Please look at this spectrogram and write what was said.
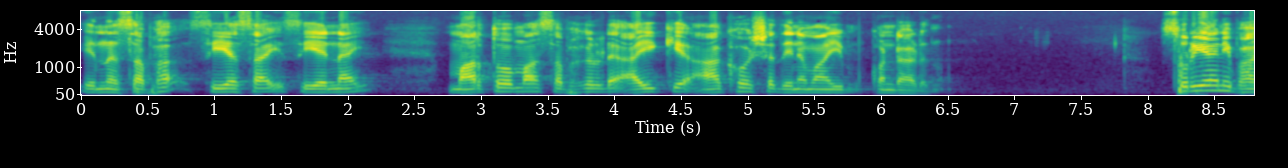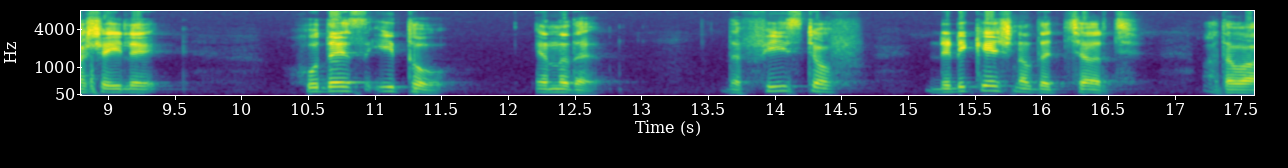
ഇന്ന് സഭ C S I C N I Marthoma സഭകളുടെ ഐക്യ ആഘോഷ ദിനമായും കൊണ്ടാടുന്നു. സുറിയാനി ഭാഷയിലെ ഹുദേസ് ഇഥോ എന്നത് the feast of dedication of the church അഥവാ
